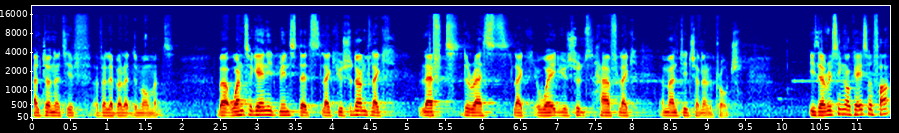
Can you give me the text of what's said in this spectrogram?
alternative available at the moment. But once again, it means that like you shouldn't like left the rest like away. You should have like a multi-channel approach. Is everything okay so far?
